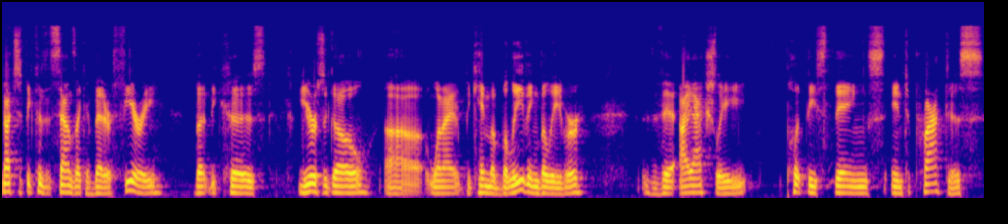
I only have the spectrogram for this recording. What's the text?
not just because it sounds like a better theory, but because years ago, uh, when I became a believing believer, that I actually put these things into practice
